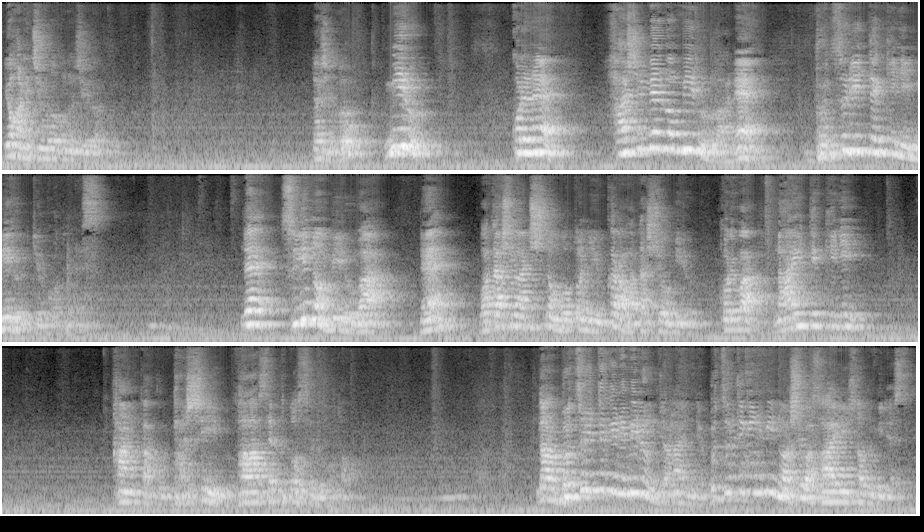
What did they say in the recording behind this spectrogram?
ヨハネ16の16大丈夫？見る。これね初めの見るはね物理的に見るっていうことです。で次の見るはね私が父のもとに行くから私を見る。これは内的に感覚パシーブパーセプトするこだから物理的に見るんじゃないんだよ。物理的に見るのは主が再臨した時です。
